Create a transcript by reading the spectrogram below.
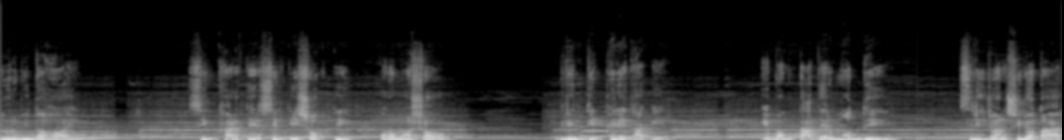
দূরীভূত হয়। শিক্ষার্থীর স্মৃতিশক্তি ক্রমশ বৃদ্ধি ফিরে থাকে এবং তাদের মধ্যে সৃজনশীলতার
